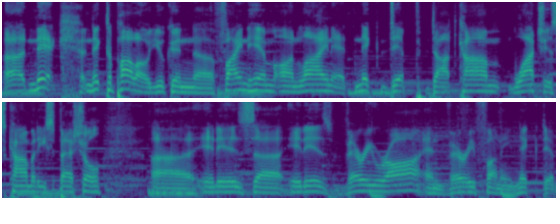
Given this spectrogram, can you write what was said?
uh, Nick, Nick DiPaolo, you can uh, find him online at nickdip.com. Watch his comedy special. Uh, it is uh, it is very raw and very funny. Nick Dip,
